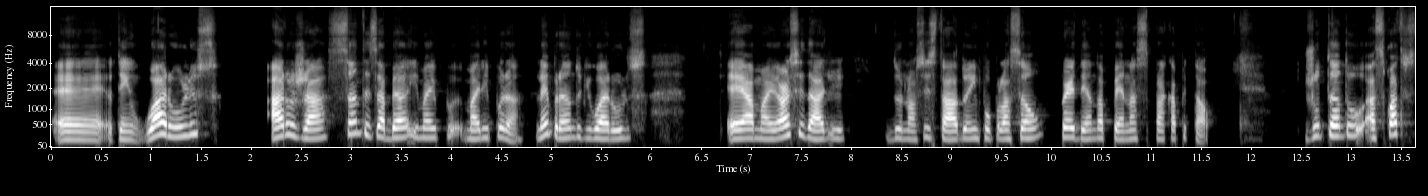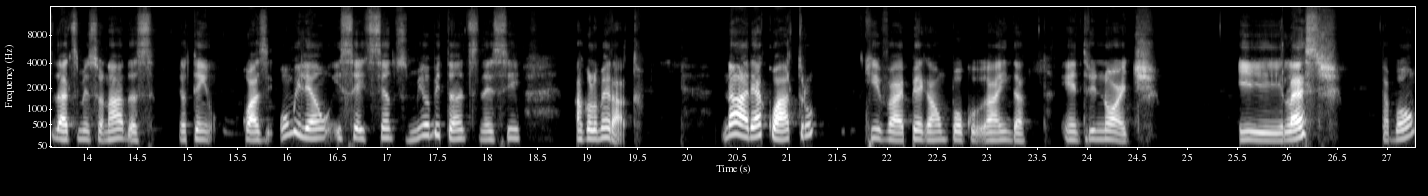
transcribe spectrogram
É, eu tenho Guarulhos, Arujá, Santa Isabel e Mariporã. Lembrando que Guarulhos é a maior cidade do nosso estado em população, perdendo apenas para a capital. Juntando as quatro cidades mencionadas, eu tenho quase 1 milhão e 600 mil habitantes nesse aglomerado. Na área 4, que vai pegar um pouco ainda entre norte e leste, tá bom?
